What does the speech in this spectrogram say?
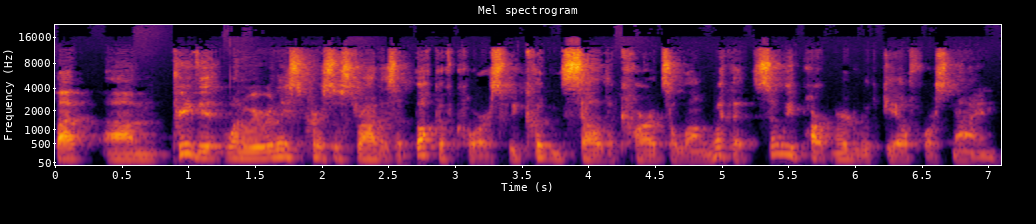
But um, previous, when we released Curse of Strahd as a book, of course, we couldn't sell the cards along with it. So we partnered with Gale Force 9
